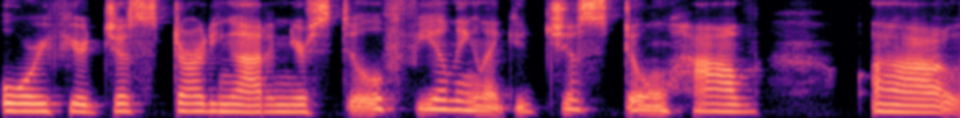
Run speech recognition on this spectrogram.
or if you're just starting out and you're still feeling like you just don't have uh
